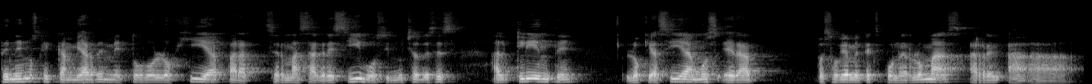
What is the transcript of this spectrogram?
tenemos que cambiar de metodología para ser más agresivos y muchas veces al cliente lo que hacíamos era, pues obviamente exponerlo más a,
